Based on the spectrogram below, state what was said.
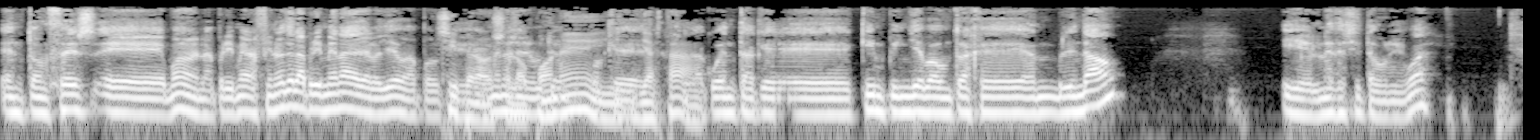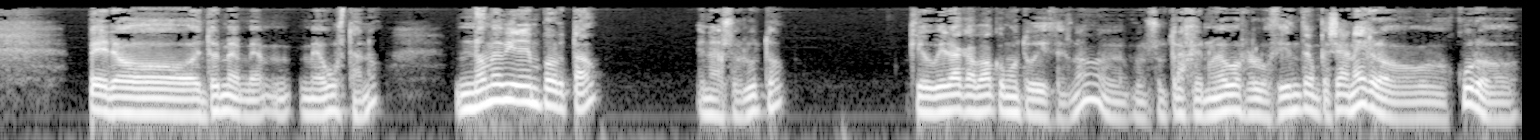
Entonces, eh, bueno, en la primera, al final de la primera ya lo lleva. Porque, sí, pero se lo pone y ya está. Se da cuenta que Kimping lleva un traje blindado y él necesita uno igual. Pero entonces me, me gusta, ¿no? No me hubiera importado, en absoluto, que hubiera acabado como tú dices, ¿no? Con su traje nuevo, reluciente, aunque sea negro o oscuro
